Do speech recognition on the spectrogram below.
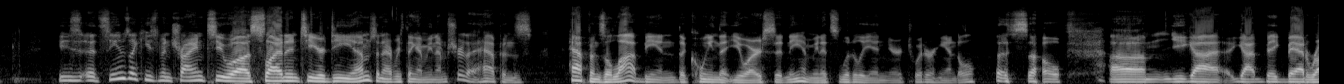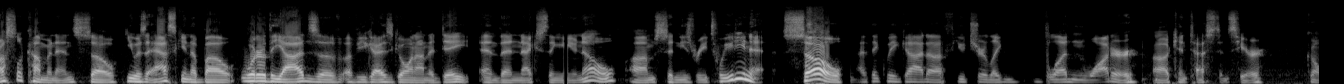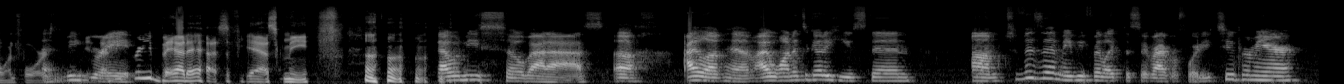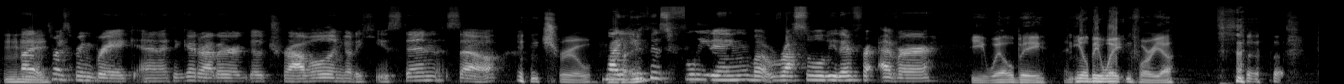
he's it seems like he's been trying to uh, slide into your DMs and everything. I mean, I'm sure that happens happens a lot being the queen that you are, Sydney. I mean, it's literally in your Twitter handle. so um, you got you got Big Bad Russell coming in. So he was asking about what are the odds of, of you guys going on a date, and then next thing you know, um, Sydney's retweeting it. So I think we got a future like blood and water uh, contestants here going forward. That'd be great. That'd be pretty badass if you ask me. that would be so badass. Ugh. I love him. I wanted to go to Houston um, to visit, maybe for like the Survivor 42 premiere. Mm-hmm. But it's my spring break, and I think I'd rather go travel than go to Houston. So true. My right? youth is fleeting, but Russell will be there forever. He will be, and he'll be waiting for you.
